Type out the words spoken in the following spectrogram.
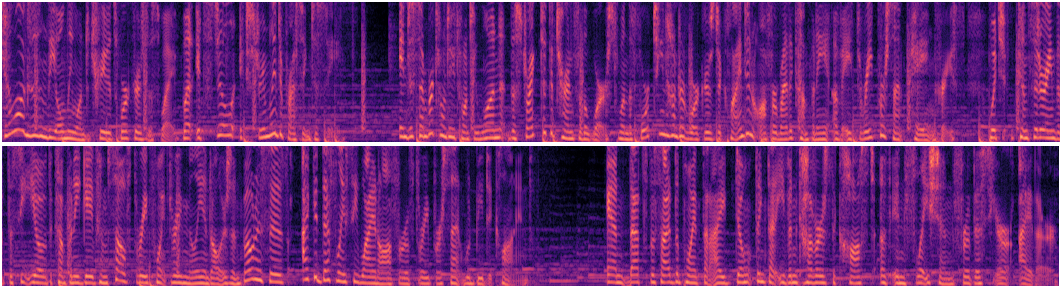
Kellogg's isn't the only one to treat its workers this way, but it's still extremely depressing to see. In December 2021, the strike took a turn for the worst when the 1,400 workers declined an offer by the company of a 3% pay increase, which, considering that the CEO of the company gave himself $3.3 million in bonuses, I could definitely see why an offer of 3% would be declined. And that's beside the point that I don't think that even covers the cost of inflation for this year either.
